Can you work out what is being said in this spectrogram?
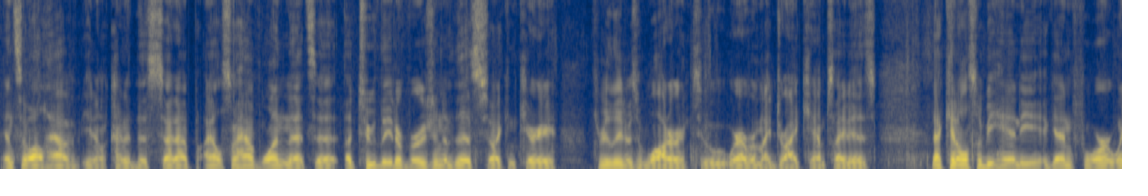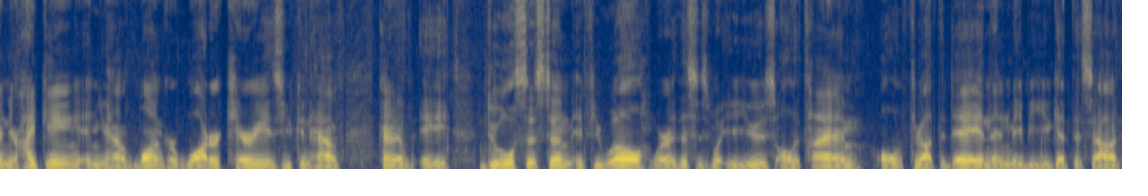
And so I'll have, you know, kind of this setup. I also have one that's a, a two liter version of this so I can carry three liters of water to wherever my dry campsite is. That can also be handy again for when you're hiking and you have longer water carries. You can have kind of a dual system, if you will, where this is what you use all the time, all throughout the day, and then maybe you get this out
